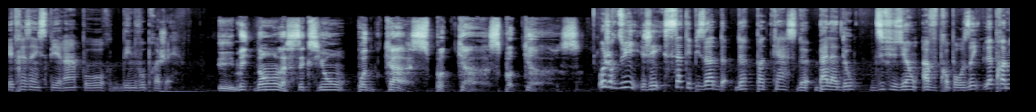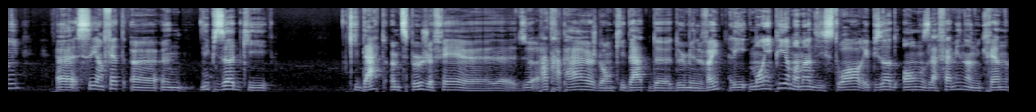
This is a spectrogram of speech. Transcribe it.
et très inspirant pour des nouveaux projets. Et maintenant, la section podcast, podcast, podcast. Aujourd'hui, j'ai sept épisodes de podcast de balado diffusion à vous proposer. Le premier, euh, c'est en fait un épisode qui, qui date un petit peu. Je fais euh, du rattrapage, donc qui date de 2020. Les moins pires moments de l'histoire, épisode 11, la famine en Ukraine.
